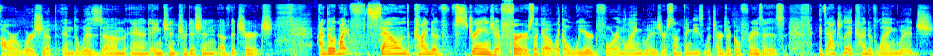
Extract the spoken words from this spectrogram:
our worship in the wisdom and ancient tradition of the church. And though it might sound kind of strange at first, like a, like a weird foreign language or something, these liturgical phrases, it's actually a kind of language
